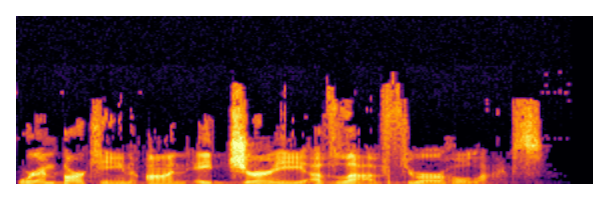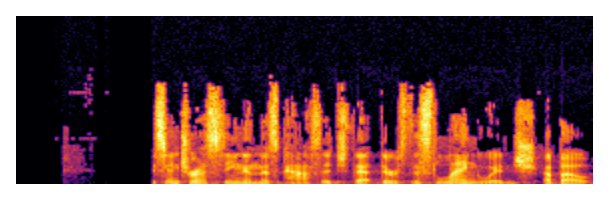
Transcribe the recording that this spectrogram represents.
we're embarking on a journey of love through our whole lives. It's interesting in this passage that there's this language about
